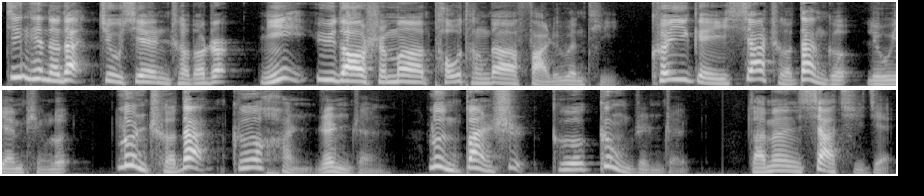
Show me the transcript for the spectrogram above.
今天的蛋就先扯到这儿。你遇到什么头疼的法律问题，可以给瞎扯蛋哥留言评论。论扯蛋，哥很认真；论办事，哥更认真。咱们下期见。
